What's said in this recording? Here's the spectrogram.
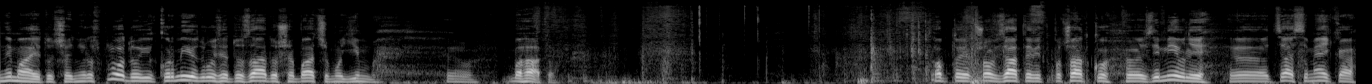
Немає тут ще ні розплоду, і кормів, друзі, дозаду ще бачимо їм багато. Тобто, якщо взяти від початку зимівлі, ця сімейка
